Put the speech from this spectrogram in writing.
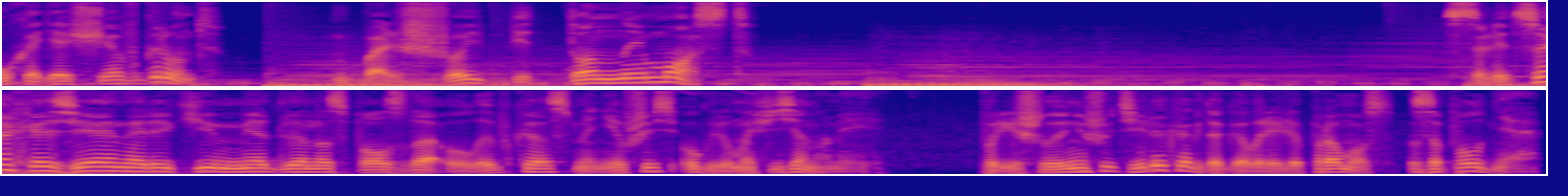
уходящая в грунт. Большой бетонный мост. С лица хозяина реки медленно сползла улыбка, сменившись угрюмой физиономией. Пришлые не шутили, когда говорили про мост за полдня.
